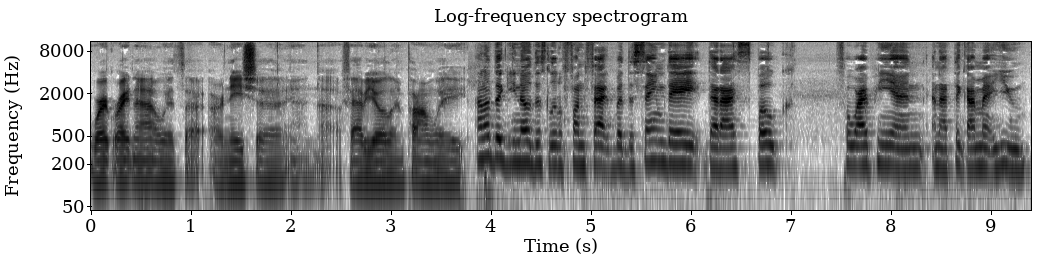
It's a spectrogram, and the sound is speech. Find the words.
work right now with uh, Arnisha and uh, Fabiola and Palmway. I don't think you know this little fun fact, but the same day that I spoke for YPN, and I think I met you,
